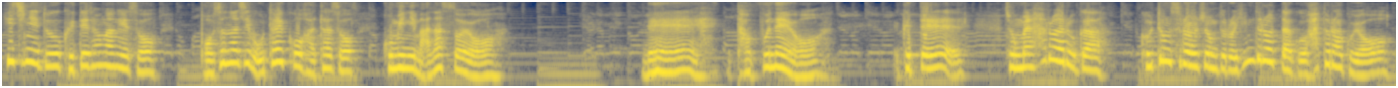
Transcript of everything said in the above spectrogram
희진이도 그때 상황에서 벗어나지 못할 것 같아서 고민이 많았어요. 네, 덕분에요. 그때 정말 하루하루가 고통스러울 정도로 힘들었다고 하더라고요.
